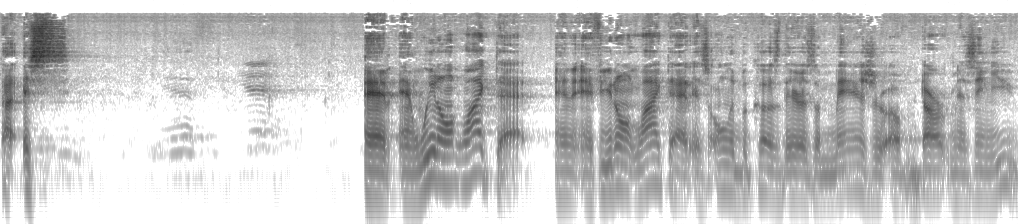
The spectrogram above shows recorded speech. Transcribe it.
Uh, it's, and, and we don't like that. And if you don't like that, it's only because there's a measure of darkness in you.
